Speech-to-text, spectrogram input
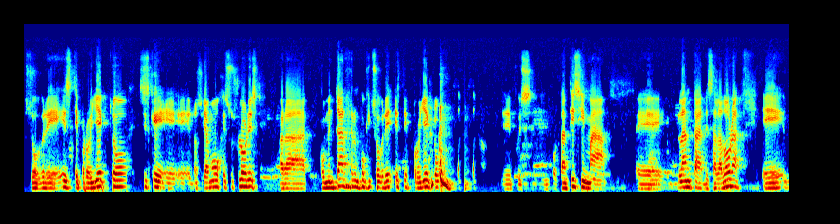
sobre este proyecto, así es que eh, nos llamó Jesús Flores para comentar un poquito sobre este proyecto, pues importantísima eh, planta desaladora. Eh,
